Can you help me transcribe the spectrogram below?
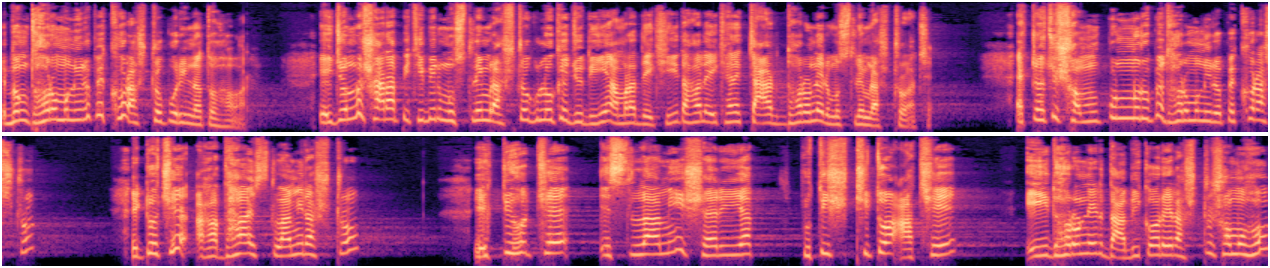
এবং ধর্মনিরপেক্ষ রাষ্ট্র পরিণত হওয়ার। এই জন্য সারা পৃথিবীর মুসলিম রাষ্ট্রগুলোকে যদি আমরা দেখি, তাহলে এখানে চার ধরনের মুসলিম রাষ্ট্র আছে। একটা হচ্ছে সম্পূর্ণরূপে ধর্মনিরপেক্ষ রাষ্ট্র, একটি হচ্ছে আধা ইসলামী রাষ্ট্র, একটি হচ্ছে ইসলামী শরিয়াত প্রতিষ্ঠিত আছে এই ধরনের দাবি করে রাষ্ট্রসমূহ,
